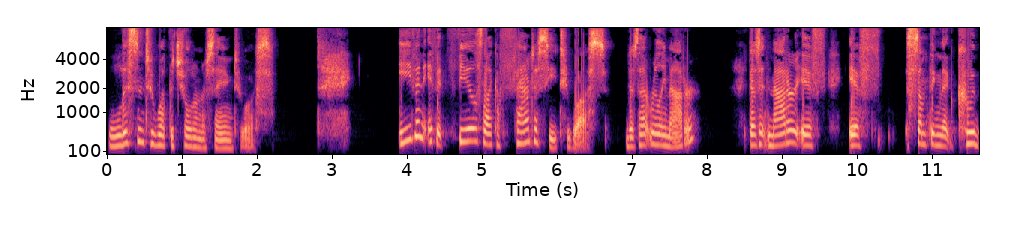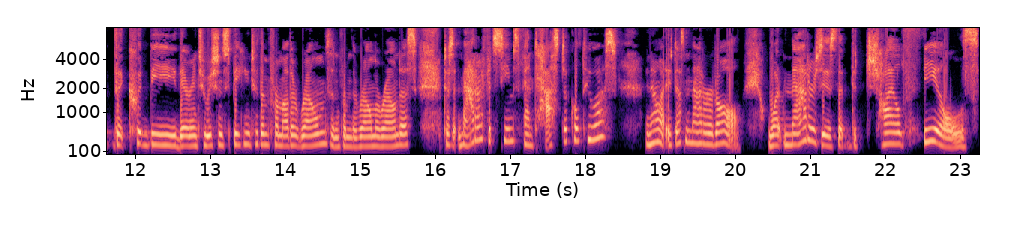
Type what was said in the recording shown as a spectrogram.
listen to what the children are saying to us. Even if it feels like a fantasy to us, does that really matter? Does it matter if if something that could that could be their intuition speaking to them from other realms and from the realm around us? Does it matter if it seems fantastical to us? No it doesn't matter at all. What matters is that the child feels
